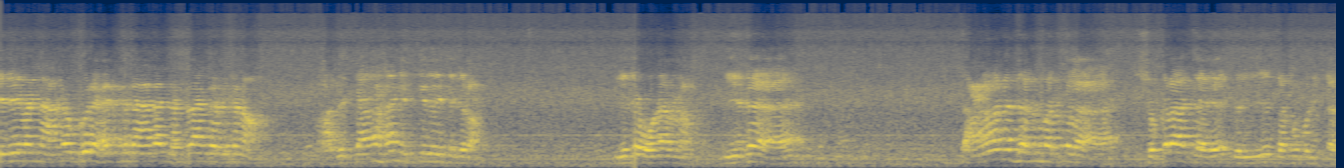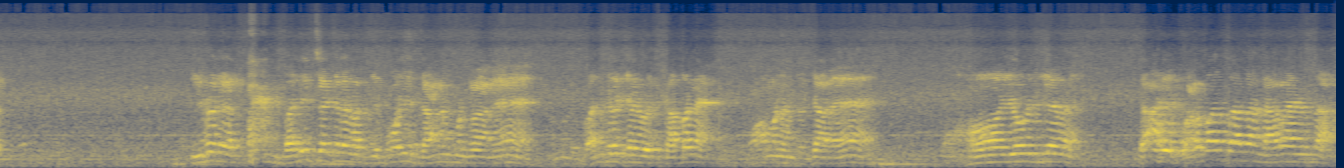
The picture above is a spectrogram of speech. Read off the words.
இறைவன் அனுகிரகத்தினால நன்றாக இருக்கணும். அதுக்காக நித்தியில் இருக்கிறோம் இதை உணரணும். இதை தான தர்மத்தில் சுக்கராச்சாரிய பெரிய தப்பு பண்ணிட்டார். இவர் பலி சக்கரவர்த்தி போய் தானம் பண்றானே. வந்திருக்கிற ஒரு கபனை வாமனன் இருக்கானே. யோகியவன் யாரு? பரமாத்மா தான் நாராயணன் தான்.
